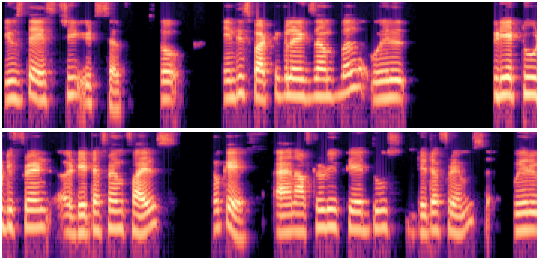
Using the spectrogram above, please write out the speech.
use the s3 itself. So in this particular example we'll create two different uh, data frame files okay and after we create those data frames we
